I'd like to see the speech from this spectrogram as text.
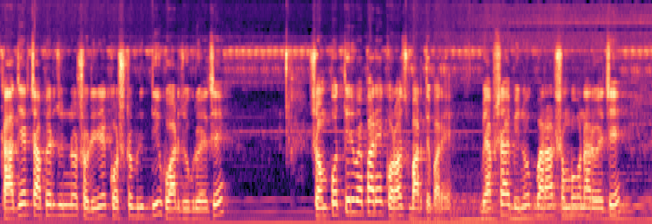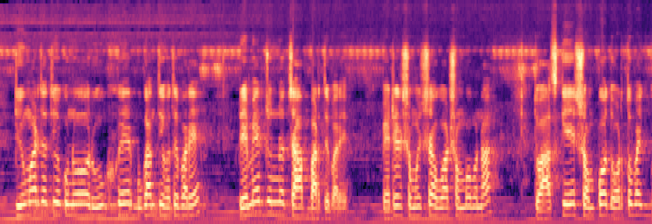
কাজের চাপের জন্য শরীরে কষ্ট বৃদ্ধি হওয়ার যোগ রয়েছে। সম্পত্তির ব্যাপারে খরচ বাড়তে পারে। ব্যবসায় বিনিয়োগ বাড়ার সম্ভাবনা রয়েছে। টিউমার জাতীয় কোনো রোগের ভোগান্তি হতে পারে। প্রেমের জন্য চাপ বাড়তে পারে। পেটের সমস্যা হওয়ার সম্ভাবনা। তো আজকে সম্পদ, অর্থভাগ্য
